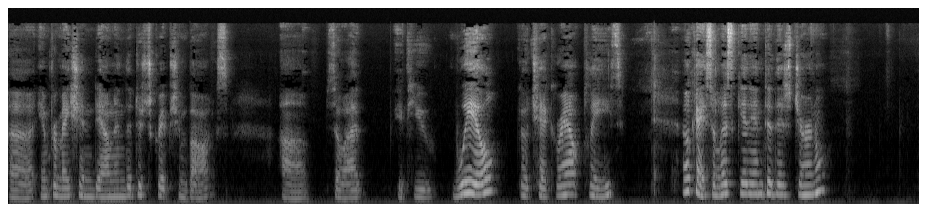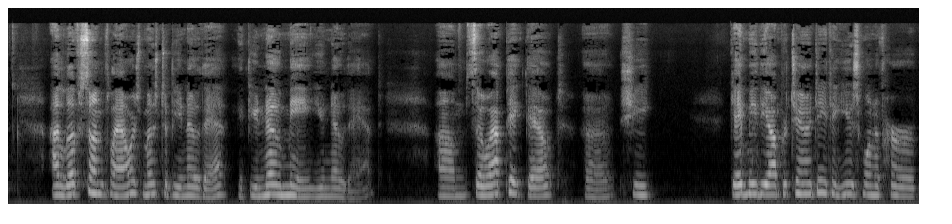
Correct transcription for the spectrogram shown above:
uh, information down in the description box. Uh, so I, if you will, go check her out, please. Okay, so let's get into this journal. I love sunflowers. Most of you know that. If you know me, you know that. Um, so I picked out, uh, she gave me the opportunity to use one of her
